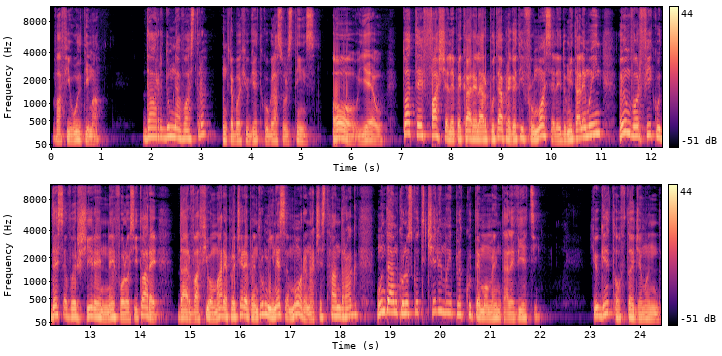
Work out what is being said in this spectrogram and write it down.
va fi ultima. Dar dumneavoastră? Întrebă Huguet cu glasul stins. Oh, eu! Toate fașele pe care le-ar putea pregăti frumoasele dumitale mâini îmi vor fi cu desăvârșire nefolositoare, dar va fi o mare plăcere pentru mine să mor în acest handrag unde am cunoscut cele mai plăcute momente ale vieții. Huguet oftă gemând.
